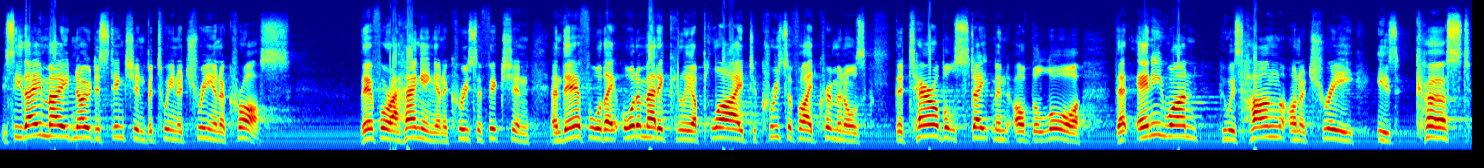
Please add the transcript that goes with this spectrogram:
You see, they made no distinction between a tree and a cross therefore a hanging and a crucifixion, and therefore they automatically applied to crucified criminals the terrible statement of the law that anyone who is hung on a tree is cursed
